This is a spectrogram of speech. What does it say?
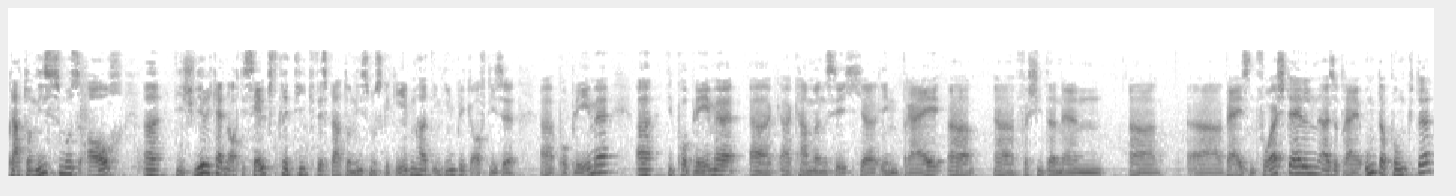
Platonismus auch äh, die Schwierigkeiten, auch die Selbstkritik des Platonismus gegeben hat im Hinblick auf diese Probleme. Die Probleme kann man sich in drei verschiedenen Weisen vorstellen, also drei Unterpunkte.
